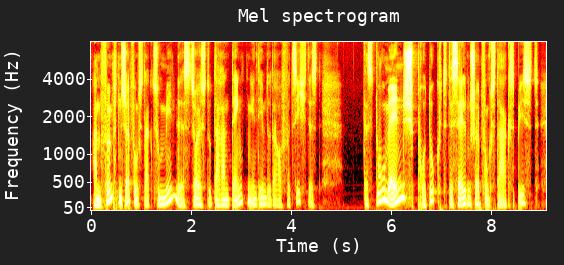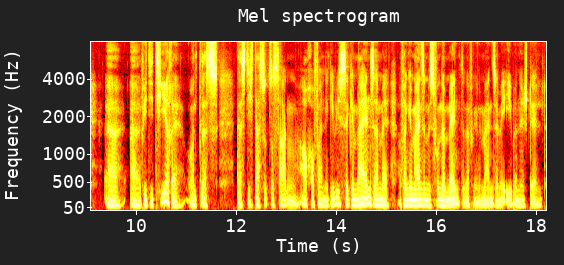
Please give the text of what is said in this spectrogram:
am fünften Schöpfungstag zumindest sollst du daran denken, indem du darauf verzichtest, dass du Mensch Produkt desselben Schöpfungstags bist äh, äh, wie die Tiere und dass, dass dich das sozusagen auch auf eine gewisse gemeinsame, auf ein gemeinsames Fundament und auf eine gemeinsame Ebene stellt.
